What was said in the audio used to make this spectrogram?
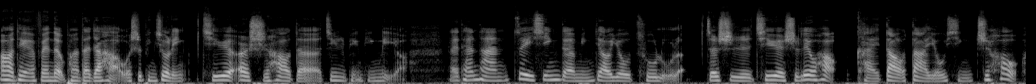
好，听 FM 的朋友，大家好，我是平秀玲。七月二十号的今日评评理哦，来谈谈最新的民调又出炉了。这是七月十六号凯道大游行之后，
